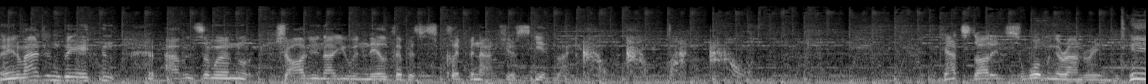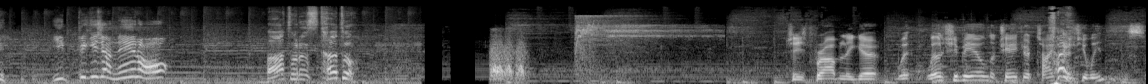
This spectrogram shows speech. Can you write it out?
I mean, imagine being having someone charging at you with nail clippers, just clipping at your skin like ow, ow, fuck, ow. Cat started swarming around the ring. って一匹じゃねえのバトルスタート She's probably go. Will, will she be able to change her type Fight! when she wins?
